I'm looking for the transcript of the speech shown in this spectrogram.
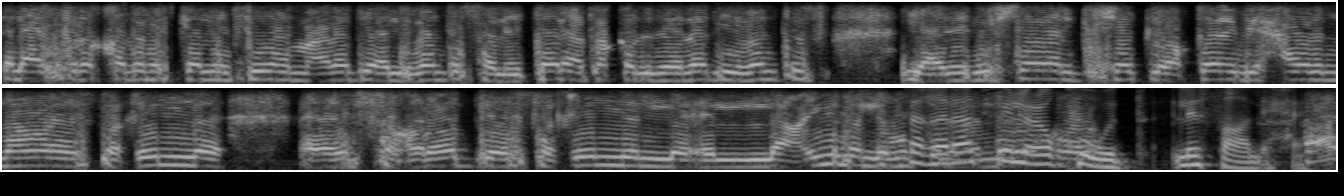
لاعب كره قدم اتكلم فيها مع نادي اليوفنتوس الإيطالي. أعتقد إن نادي يوفنتوس يعني بيشتغل بشكل واقعي بيحاول إن هو يستغل الثغرات يستغل اللعيبة اللي ممكن الثغرات في العقود لصالحه.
